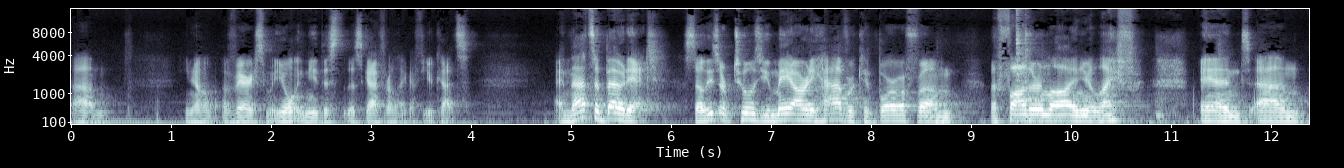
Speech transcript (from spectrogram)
um, you know, a very small, you only need this, this guy for like a few cuts. And that's about it. So these are tools you may already have or can borrow from the father-in-law in your life. And um,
